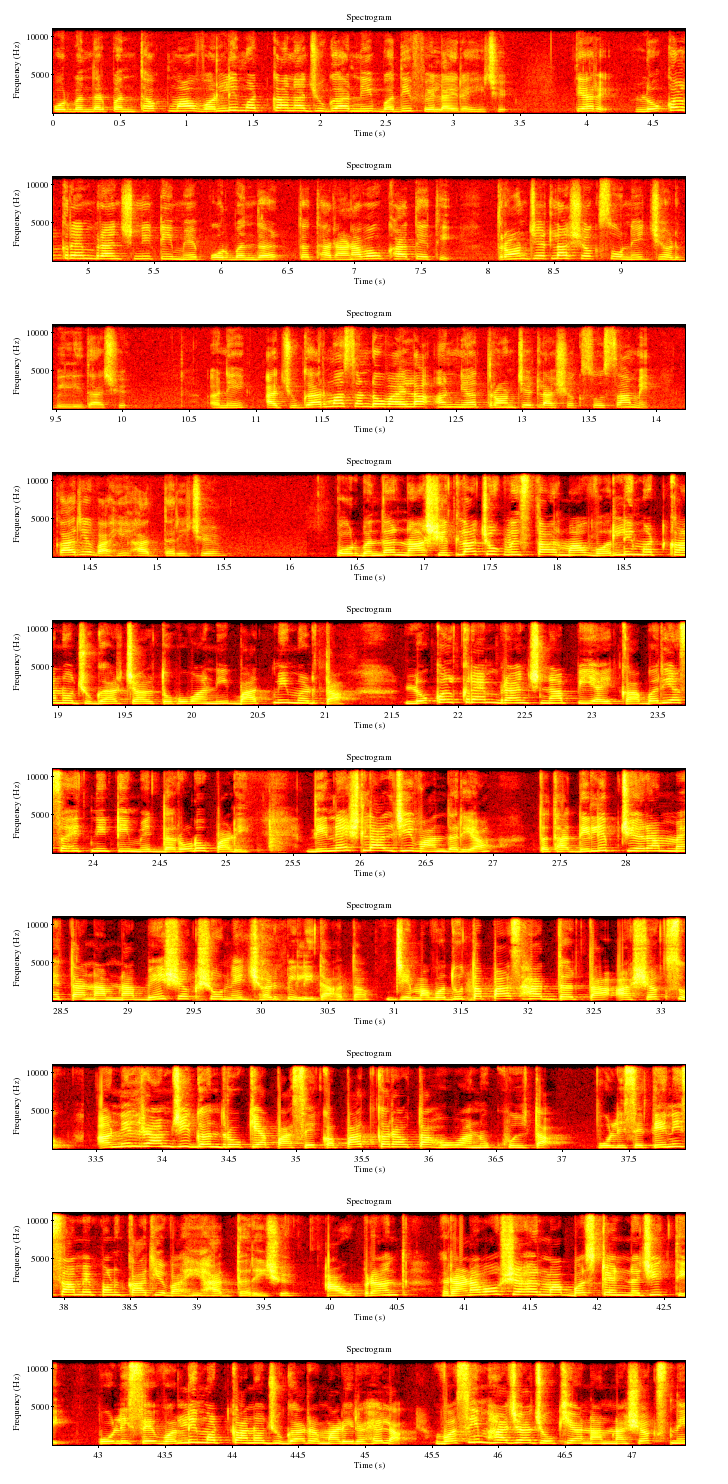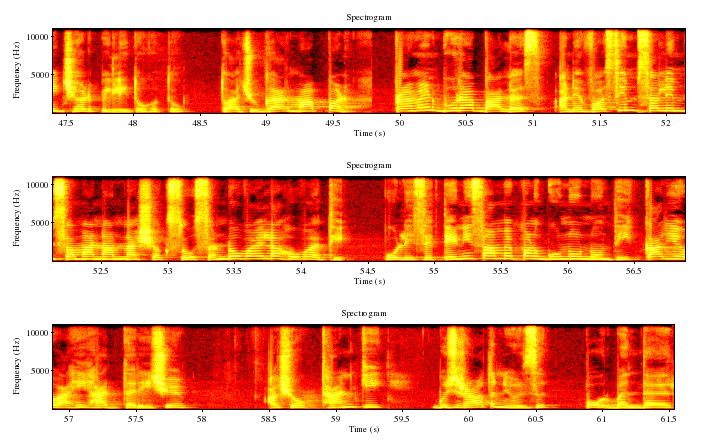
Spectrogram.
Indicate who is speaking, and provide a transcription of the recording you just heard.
Speaker 1: પોરબંદર પંથકમાં વરલી મટકાના જુગારની બદી ફેલાઈ રહી છે. ત્યારે લોકલ ક્રાઇમ બ્રાન્ચની ટીમે પોરબંદર તથા રાણાવાવ ખાતેથી ત્રણ જેટલા શખ્સોને ઝડપી લીધા છે અને આ જુગારમાં સંડોવાયેલા અન્ય ત્રણ જેટલા શખ્સો સામે કાર્યવાહી હાથ ધરી છે. પોરબંદરના શીતલા ચોક વિસ્તારમાં વરલી મટકાનો જુગાર ચાલતો હોવાની બાતમી મળતા લોકલ ક્રાઇમ બ્રાન્ચના પીઆઈ કાબરિયા સહિતની ટીમે દરોડો પાડી. દિનેશ લાલજી વાંદરિયા તથા દિલીપ જયરામ મહેતા નામના બે શખ્સોને ઝડપી લીધા હતા, જેમાં વધુ તપાસ હાથ ધરતા આ શખ્સો અનિલ રામજી ગંદરોકિયા પાસે કપાત કરાવતા હોવાનું ખુલતા પોલીસે તેની સામે પણ કાર્યવાહી હાથ ધરી છે. આ ઉપરાંત રાણાવાવ શહેરમાં બસ સ્ટેન્ડ નજીકથી પોલીસે વરલી મટકાનો જુગાર રમાડી રહેલા વસીમ હાજા જોખિયા નામના શખ્સને ઝડપી લીધો હતો. તો આ જુગારમાં પણ પ્રવીણ ભૂરા બાલસ અને વસીમ સલીમ સમા નામના શખ્સો સંડોવાયેલા હોવાથી પોલીસે તેની સામે પણ ગુનો નોંધી કાર્યવાહી હાથ ધરી છે. અશોક થાનકી, ગુજરાત ન્યૂઝ, પોરબંદર.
